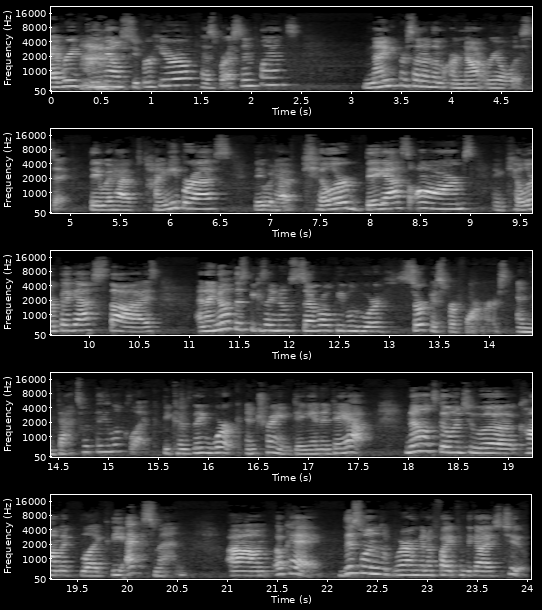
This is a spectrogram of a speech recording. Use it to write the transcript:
every female superhero has breast implants, 90% of them are not realistic. They would have tiny breasts, they would have killer big ass arms and killer big ass thighs. And I know this because I know several people who are circus performers, and that's what they look like because they work and train day in and day out. Now let's go into a comic like the X Men. Um, okay, this one's where I'm going to fight for the guys too.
